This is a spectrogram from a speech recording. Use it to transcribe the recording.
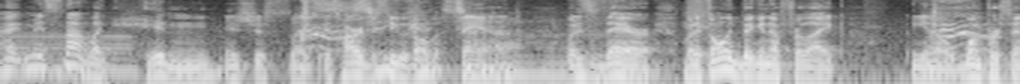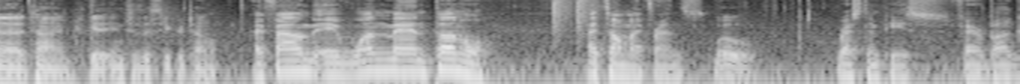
I mean, it's not like hidden. It's just like it's hard to see with all the sand, but it's there. But it's only big enough for like you know one person at a time to get into the secret tunnel. I found a one man tunnel. I tell my friends, Whoa. rest in peace, firbolg.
